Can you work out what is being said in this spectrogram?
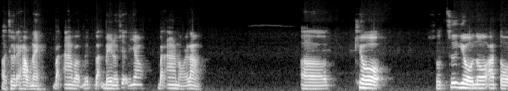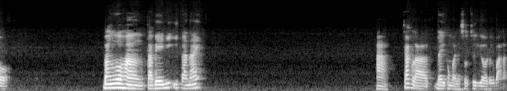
ở trường đại học này bạn A và bạn B nói chuyện với nhau. Bạn A nói là uh, kyo Sotsugyo no ato. Bangohan tabe ni ikanai? À chắc là đây không phải là Sotsugyo đâu các bạn ạ.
